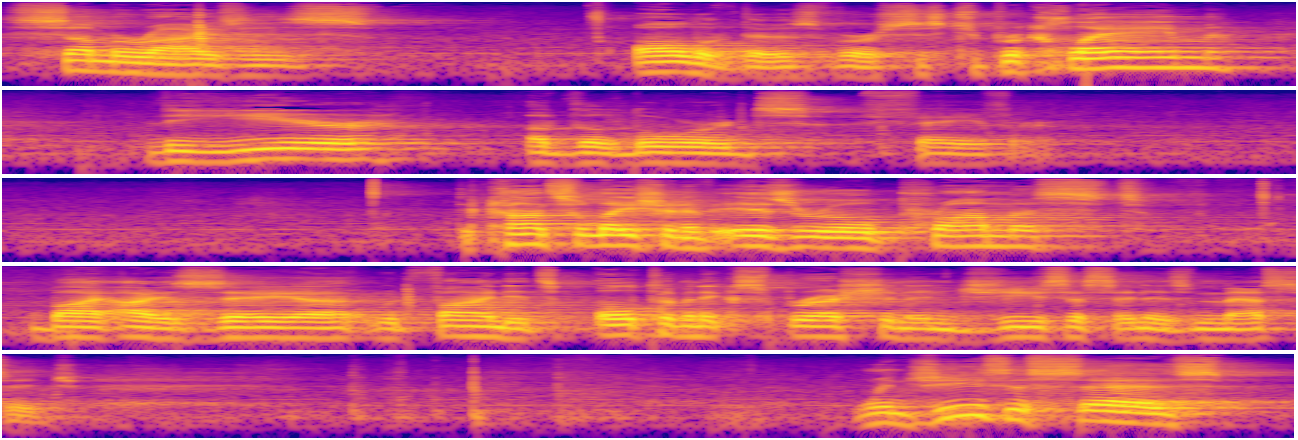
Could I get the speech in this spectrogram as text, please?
summarizes all of those verses to proclaim the year of the Lord's favor. The consolation of Israel promised by Isaiah would find its ultimate expression in Jesus and his message. When Jesus says,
